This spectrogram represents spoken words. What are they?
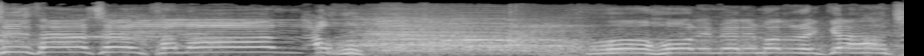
one. Bottom. The bottom one for 2,000. Come on. Oh, oh Holy Mary, Mother of God.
